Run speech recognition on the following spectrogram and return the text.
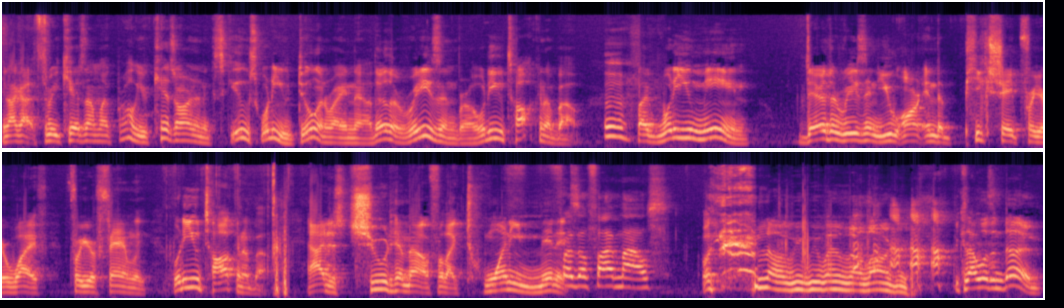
you know, I got three kids. And I'm like, bro, your kids aren't an excuse. What are you doing right now? They're the reason, bro. What are you talking about? Mm. Like, what do you mean? They're the reason you aren't in the peak shape for your wife, for your family. What are you talking about? And I just chewed him out for like 20 minutes. For the five miles. no, we, we went a little longer because I wasn't done.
